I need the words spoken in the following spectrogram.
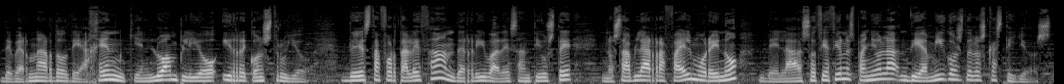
de Bernardo de Agen, quien lo amplió y reconstruyó. De esta fortaleza, de Riva de Santiuste, nos habla Rafael Moreno de la Asociación Española de Amigos de los Castillos.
